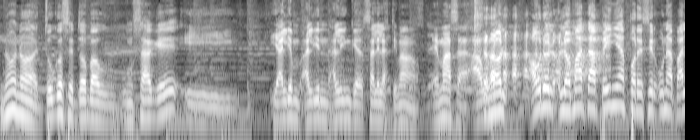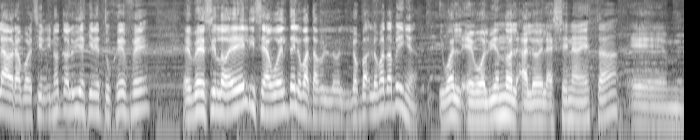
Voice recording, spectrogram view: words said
No, no, Tuco se topa un saque y, y alguien, alguien, alguien que sale lastimado. Es más, a, uno, a uno lo- mata a Peñas por decir una palabra, por decir, y no te olvides quién es tu jefe. En vez de decirlo él y se da vuelta y lo mata, lo, mata a Peña. Igual, eh, volviendo a lo de la escena esta, eh,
